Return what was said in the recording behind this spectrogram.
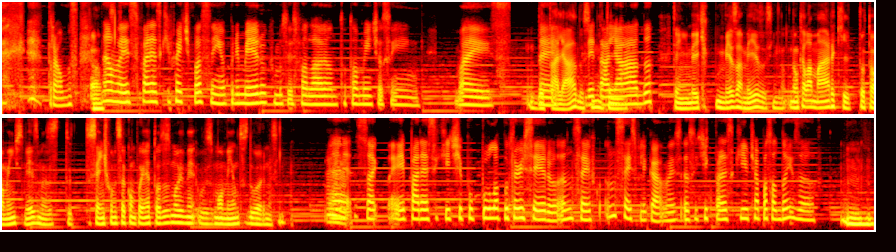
Traumas. Traumas. Não, mas parece que foi tipo assim, o primeiro, como vocês falaram, totalmente assim, mais detalhado, assim, né? Tem- detalhado. Tem, meio que mês a mês, assim. Não, que ela marque totalmente os meses, mas tu, tu sente como se acompanha todos os, os momentos do ano, assim. Hum. É, só que aí parece que, tipo, pula pro terceiro. Eu não sei, eu não sei explicar, mas eu senti que parece que tinha passado dois anos. Uhum.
